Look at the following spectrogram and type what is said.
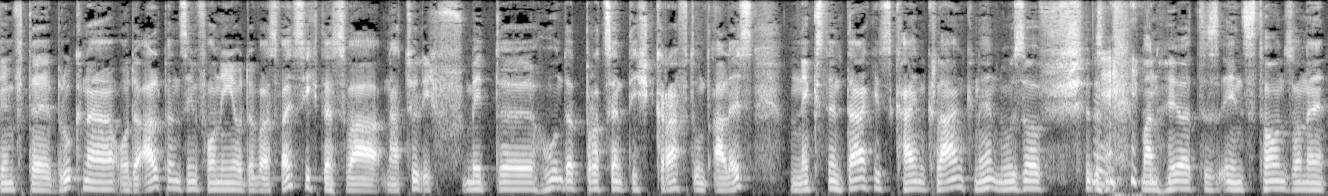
fünfte Bruckner oder Alpensymphonie oder was weiß ich. Das war natürlich mit hundertprozentig Kraft und alles. Und nächsten Tag ist kein Klang, ne? nur so, nee. man hört es ins Ton, so eine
